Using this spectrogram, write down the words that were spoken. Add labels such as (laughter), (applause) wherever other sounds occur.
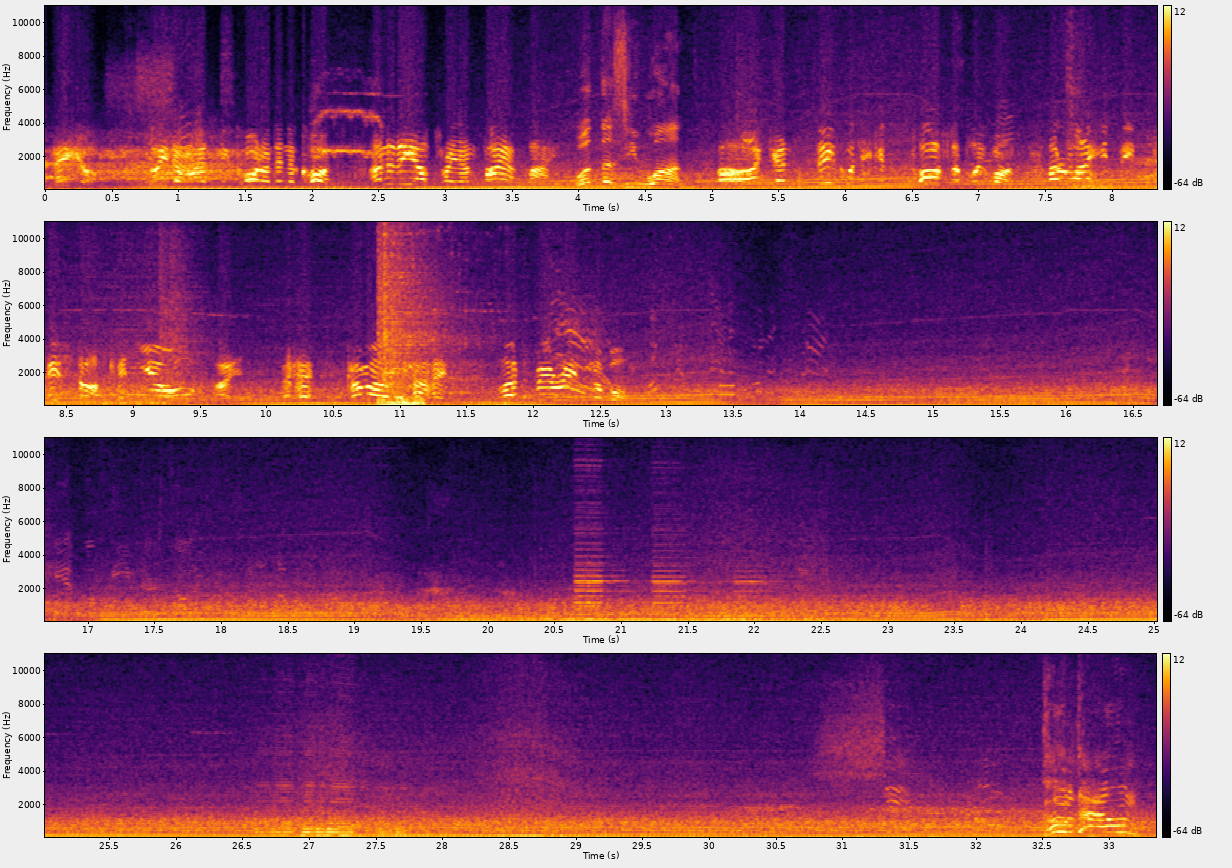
Niko, Leader has me cornered in the court, under the L train on Firefly. What does he want? Oh, I can think what he could possibly want, or why he'd be pissed off. Can you? I... (laughs) Come on, guys. Let's be reasonable. Calm down!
